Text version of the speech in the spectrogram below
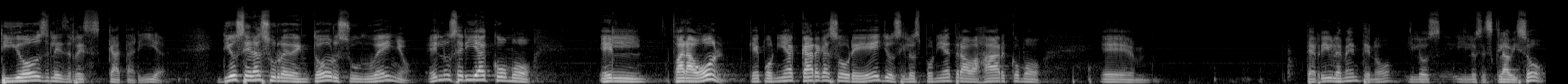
Dios les rescataría. Dios era su redentor, su dueño. Él no sería como el faraón que ponía carga sobre ellos y los ponía a trabajar como eh, terriblemente, ¿no? Y los, y los esclavizó.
